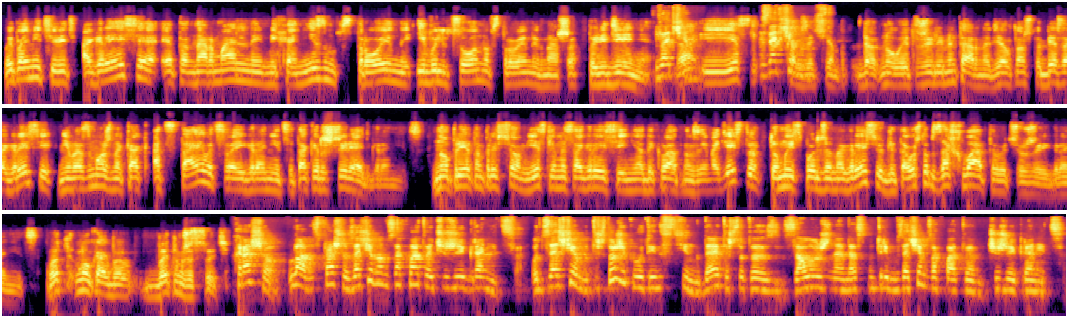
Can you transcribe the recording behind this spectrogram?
Вы поймите, ведь агрессия – это нормальный механизм, встроенный, эволюционно встроенный в наше поведение. Зачем? Да? И если... Зачем? Как зачем? Да, ну, это же элементарно. Дело в том, что без агрессии невозможно как отстаивать свои границы, так и расширять границы. Но при этом, при всем, если мы с агрессией неадекватно взаимодействуем, то мы используем агрессию для того, чтобы захватывать чужие границы. Вот, ну, как бы в этом же суть. Хорошо. Ладно, спрашиваю, зачем нам захватывать чужие границы? Вот зачем? Это же тоже какой-то инстинкт, да? Это что-то заложенное у нас внутри. Мы зачем захватываем чужие границы?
